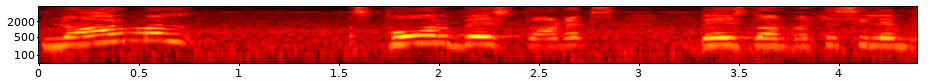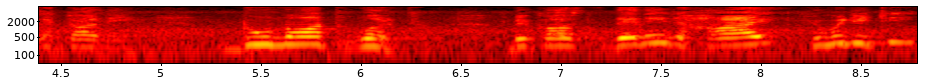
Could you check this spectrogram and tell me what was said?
normal spore-based products based on Verticillium lecanii do not work because they need high humidity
